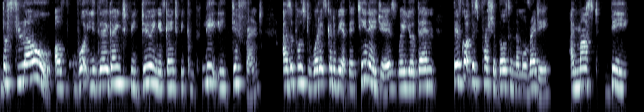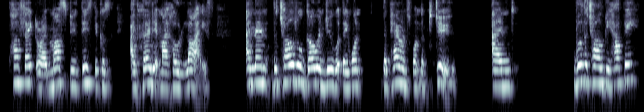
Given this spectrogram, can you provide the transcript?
the flow of what you, they're going to be doing is going to be completely different as opposed to what it's going to be at their teenage years where you're then they've got this pressure built in them already. I must be perfect or i must do this because i've heard it my whole life. And then the child will go and do what they want the parents want them to do. And will the child be happy?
